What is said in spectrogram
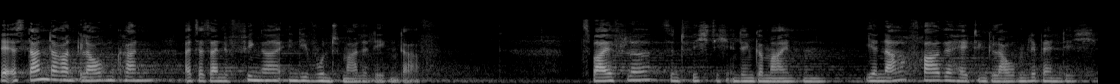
der erst dann daran glauben kann, als er seine Finger in die Wundmale legen darf. Zweifler sind wichtig in den Gemeinden. Ihr Nachfrage hält den Glauben lebendig.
